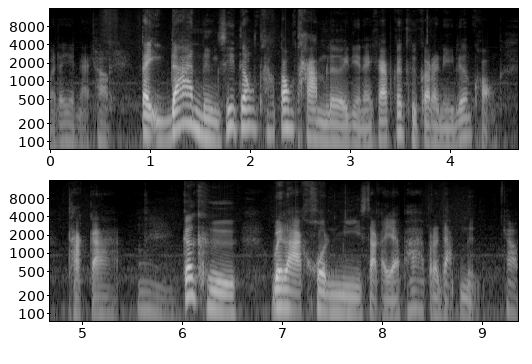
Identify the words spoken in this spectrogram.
มาได้ยังไง ครับ แต่อีกด้านหนึ่งที่ต้องต้องทำเลยเนี่ยนะครับก็คือกรณีเรื่องของทาก้า อืม ก็คือเวลาคนมีศักยภาพระดับหนึ่ง ครับ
